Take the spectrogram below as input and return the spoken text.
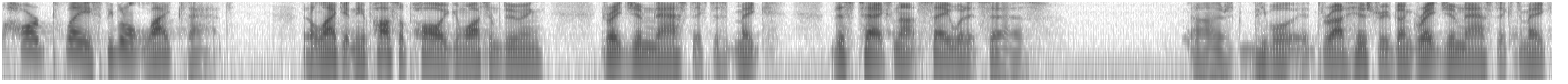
hard place. People don't like that. They don't like it. And the Apostle Paul, you can watch him doing great gymnastics to make this text not say what it says. Uh, there's people throughout history who've done great gymnastics to make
